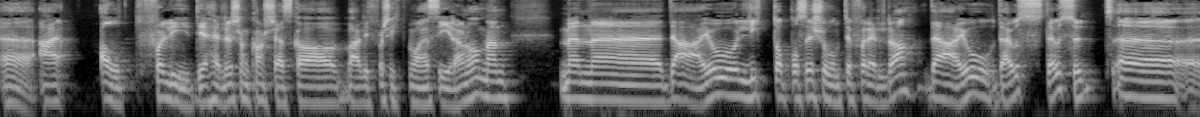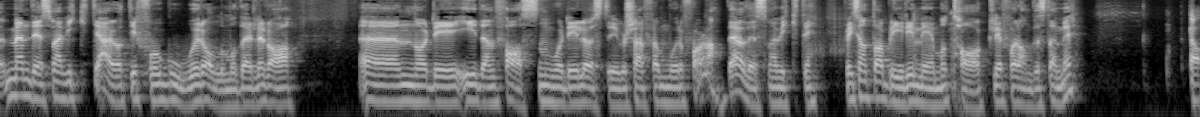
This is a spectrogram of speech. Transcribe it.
eh, er altfor lydige heller, som kanskje jeg skal være litt forsiktig med hva jeg sier her nå, men, men eh, det er jo litt opposisjon til foreldra. Det det det er jo sunt, eh, men det som er viktig, er jo at de får gode rollemodeller da, eh, når de, i den fasen hvor de løsdriver seg fra mor og far. Da. Det er jo det som er viktig. Da blir de mer mottakelige for andre stemmer. Ja,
